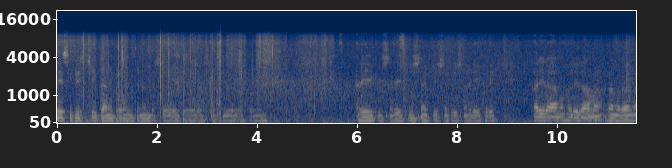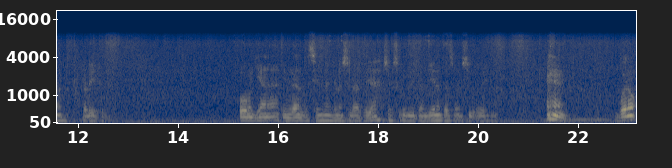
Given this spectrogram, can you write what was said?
Jai Sri Krishna Chaitanya Hare Krishna Hare Krishna Krishna Krishna Hare Hare. Hare Rama Hare Rama Rama Rama Hare Hare. Om Jnana Timiranda Sivanandana Shalakaya Shaksurumitam Tasman Bueno,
